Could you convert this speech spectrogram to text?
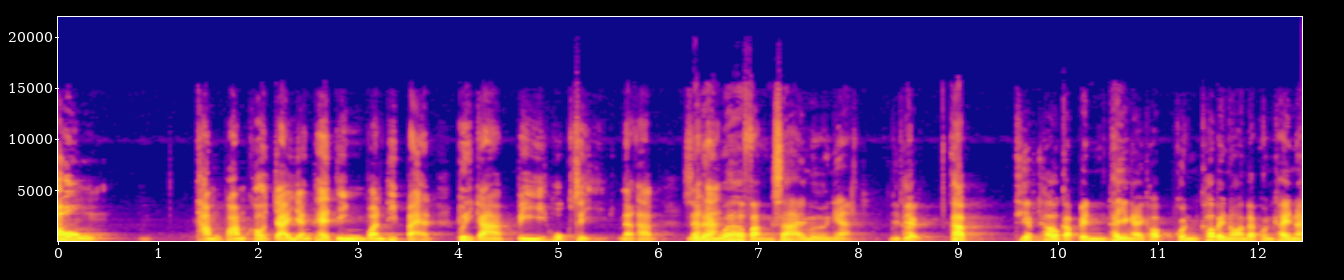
ต้องทำความเข้าใจอย่างแท้จริงวันที่ 8 พฤศจิกาปี 64 นะครับแสดงว่าฝั่งซ้ายมือเนี่ยพี่ครัเปียบกครับเทียบเท่ากับเป็นถ้ายังไงเขาคนเข้าไปนอนแบบคนไข้ใน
